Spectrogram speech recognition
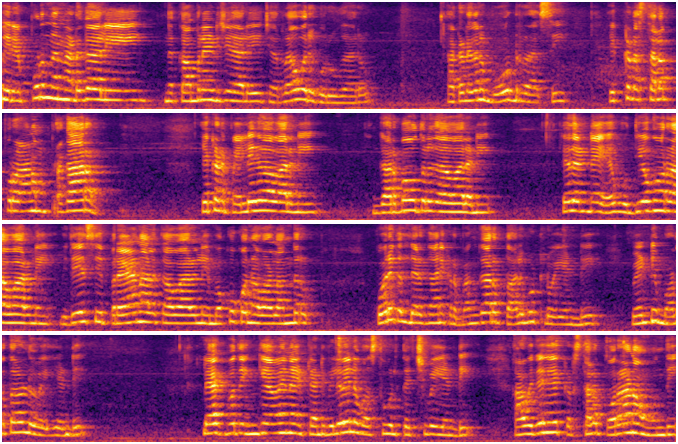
మీరు ఎప్పుడు నన్ను అడగాలి? నాకు కంప్లైంట్ చేయాలి? చెర్రావరి గురువు గారు అక్కడ ఏదైనా బోర్డు రాసి ఇక్కడ స్థల పురాణం ప్రకారం ఇక్కడ పెళ్ళి కావాలని గర్భవతులు కావాలని లేదంటే ఉద్యోగం రావాలని విదేశీ ప్రయాణాలు కావాలని మొక్కుకున్న వాళ్ళందరూ కోరికలు తిరగానే ఇక్కడ బంగారం తాలిబుట్లు వేయండి వెండి మొడతాళ్ళు వేయండి లేకపోతే ఇంకేమైనా ఇట్లాంటి విలువైన వస్తువులు తెచ్చివేయండి. ఆ విధంగా ఇక్కడ స్థల పురాణం ఉంది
